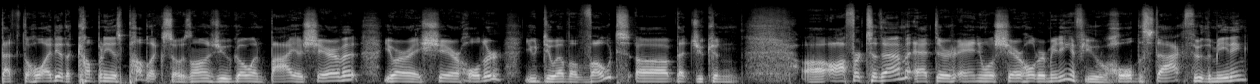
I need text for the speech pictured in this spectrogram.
That's the whole idea. The company is public, so as long as you go and buy a share of it, you are a shareholder. You do have a vote uh, that you can uh, offer to them at their annual shareholder meeting if you hold the stock through the meeting.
